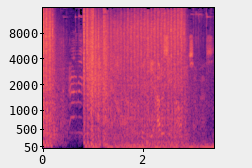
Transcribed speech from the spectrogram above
The Dude, he, how does he melt me so fast?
